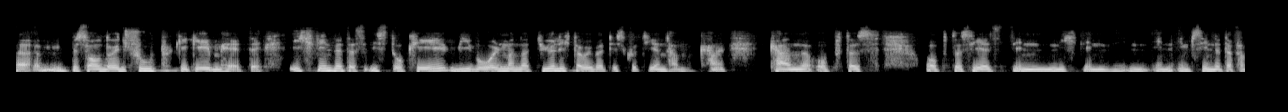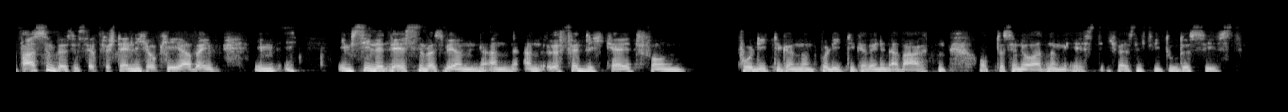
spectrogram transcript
äh, besonderen Schub gegeben hätte. Ich finde, das ist okay, wiewohl man natürlich darüber diskutieren haben kann, kann, ob das, ob das jetzt in, nicht in, in, im Sinne der Verfassung, das ist selbstverständlich okay, aber im, im, im Sinne dessen, was wir an, an, an Öffentlichkeit von Politikern und Politikerinnen erwarten, ob das in Ordnung ist. Ich weiß nicht, wie du das siehst.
